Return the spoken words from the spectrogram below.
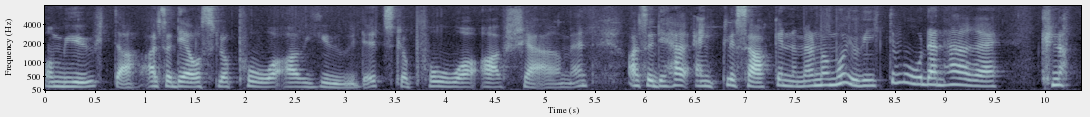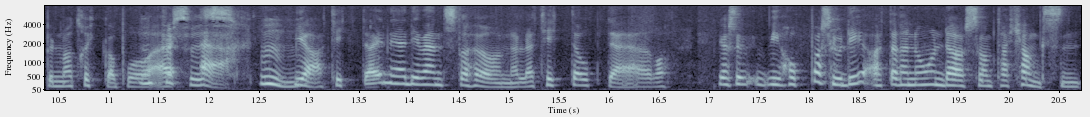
å mute. Altså det å slå på av ljudet, slå på av skjermen. Altså de her enkle sakene. Men man må jo vite hvor den her eh, knappen man trykker på, Mm, er. precis. Er. Ja, titta ned i venstre hörn eller titta upp där. Ja, så vi hoppas ju det att det är någon där som tar chansen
